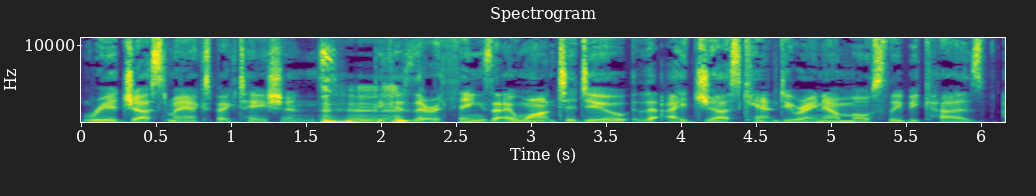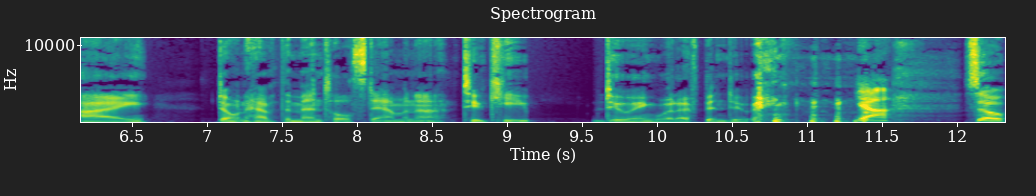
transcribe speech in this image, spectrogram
readjust my expectations Mm-hmm. because there are things that I want to do that I just can't do right now, mostly because I don't have the mental stamina to keep doing what I've been doing. Yeah. so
